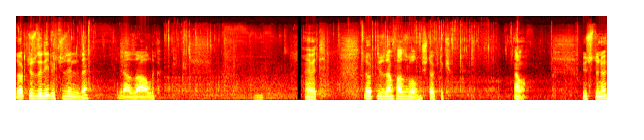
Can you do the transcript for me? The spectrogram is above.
...400'de değil 350'de. Biraz daha aldık. Evet. 400'den fazla olmuş. Döktük. Tamam. Üstünü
